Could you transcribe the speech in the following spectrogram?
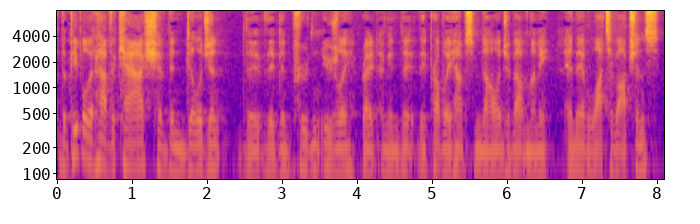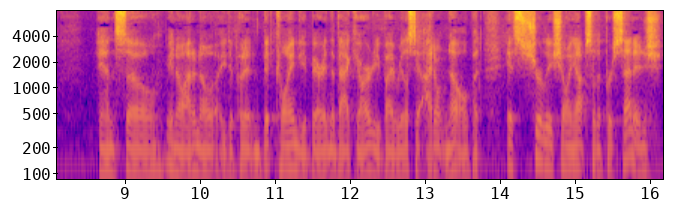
The people that have the cash have been diligent. They, they've been prudent, usually, right? I mean, they, they probably have some knowledge about money and they have lots of options. And so, you know, I don't know, you put it in Bitcoin, do you bury it in the backyard, or you buy real estate? I don't know, but it's surely showing up. So the percentage,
